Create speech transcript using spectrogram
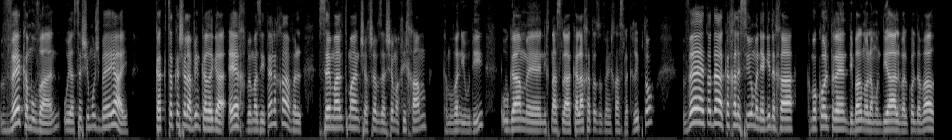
וכמובן, הוא יעשה שימוש ב-AI. קצת קשה להבין כרגע איך ומה זה ייתן לך, אבל סם אלטמן, שעכשיו זה השם הכי חם, כמובן יהודי, הוא גם uh, נכנס לקלחת הזאת ונכנס לקריפטו. ואתה יודע, ככה לסיום אני אגיד לך, כמו כל טרנד, דיברנו על המונדיאל ועל כל דבר,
